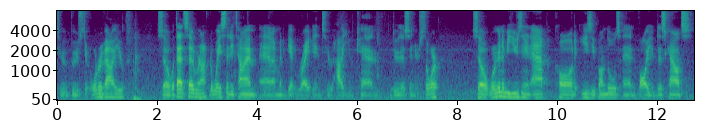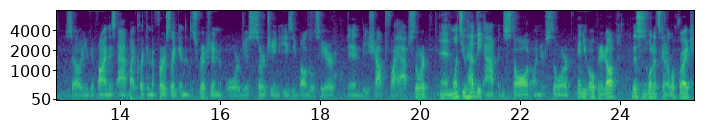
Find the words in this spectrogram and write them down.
to boost your order value. So with that said, we're not going to waste any time and I'm going to get right into how you can do this in your store. So we're going to be using an app called EZ Bundles and Volume Discounts. So you can find this app by clicking the first link in the description or just searching EZ Bundles here in the Shopify App Store. And once you have the app installed on your store and you open it up, this is what it's going to look like.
